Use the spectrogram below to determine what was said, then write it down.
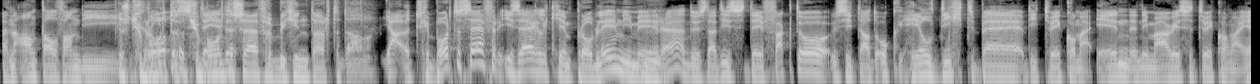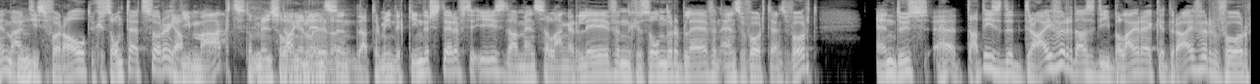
een aantal van die. Dus het, geboorte, het geboortecijfer begint daar te dalen. Ja, het geboortecijfer is eigenlijk geen probleem niet meer. Hmm. Hè? Dus dat is de facto zit dat ook heel dicht bij die 2,1, die magische 2,1. Maar het hmm. is vooral de gezondheidszorg die maakt dat, mensen dat, mensen, dat er minder kindersterfte is, dat mensen langer leven, gezonder blijven, enzovoort, enzovoort. En dus dat is de driver, dat is die belangrijke driver voor,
